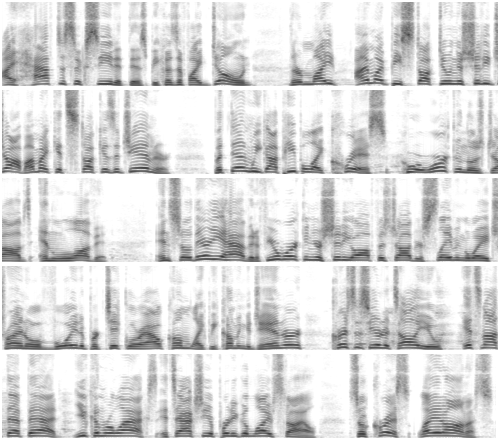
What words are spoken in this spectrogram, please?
I have to succeed at this because if I don't, there might I might be stuck doing a shitty job. I might get stuck as a janitor. But then we got people like Chris who are working those jobs and love it. And so there you have it. If you're working your shitty office job, you're slaving away trying to avoid a particular outcome like becoming a janitor, Chris is here to tell you it's not that bad. You can relax. It's actually a pretty good lifestyle. So, Chris, lay it on us.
